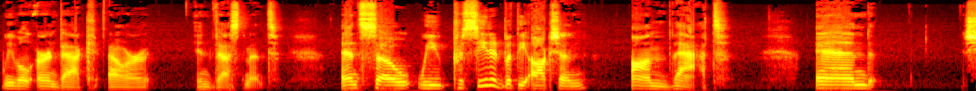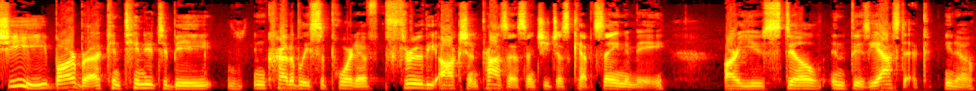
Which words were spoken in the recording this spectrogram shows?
we will earn back our investment. And so we proceeded with the auction on that. And she, Barbara, continued to be incredibly supportive through the auction process. And she just kept saying to me, Are you still enthusiastic? You know,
